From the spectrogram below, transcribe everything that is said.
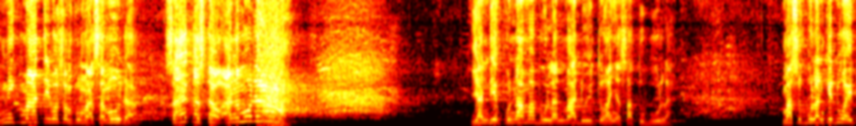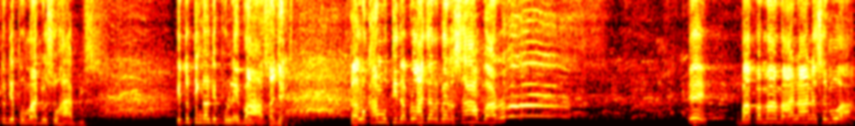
nikmati wasampu masa muda. Saya kasih tahu anak muda. Yang dia pun nama bulan madu itu hanya satu bulan. Masuk bulan kedua itu dia pun madu suhabis itu tinggal dia pun lebar saja kalau kamu tidak belajar bersabar, eh, bapak mama, anak-anak semua,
